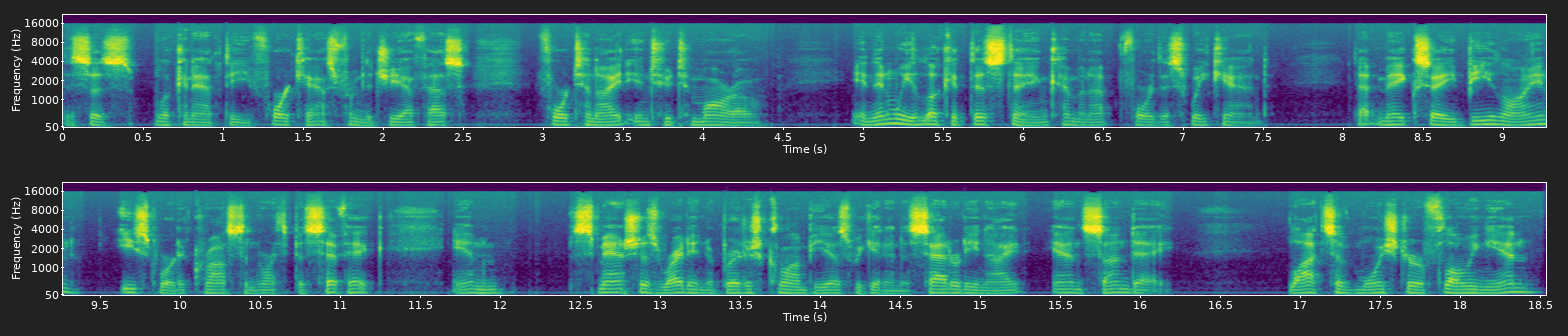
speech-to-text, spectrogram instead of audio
This is looking at the forecast from the GFS for tonight into tomorrow. And then we look at this thing coming up for this weekend. That makes a beeline eastward across the North Pacific and smashes right into British Columbia as we get into Saturday night and Sunday. Lots of moisture flowing in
